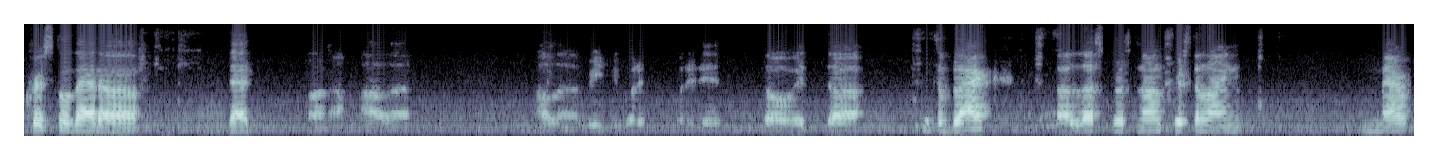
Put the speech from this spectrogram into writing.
crystal that uh, that. Oh I'll uh, I'll uh, read you what it what it is. So it's uh, it's a black, uh, lustrous, non-crystalline, mar-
